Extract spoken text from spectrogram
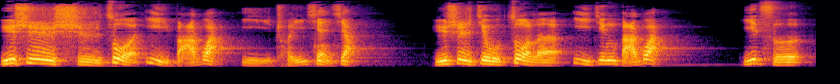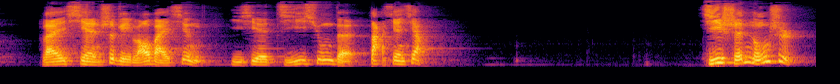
于是始作易八卦以垂现象。于是就做了易经八卦，以此来显示给老百姓。一些吉凶的大现象，即神农氏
